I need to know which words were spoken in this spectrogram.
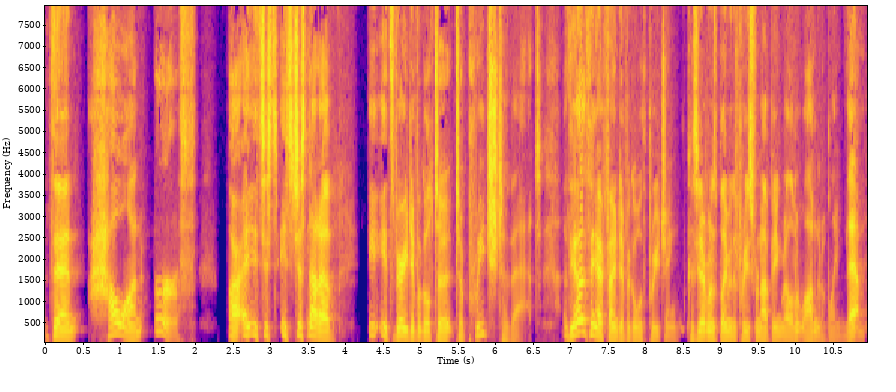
then how on earth? Are, it's just it's just not a. It's very difficult to to preach to that. The other thing I find difficult with preaching because everyone's blaming the priest for not being relevant. Well, I'm going to blame them.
